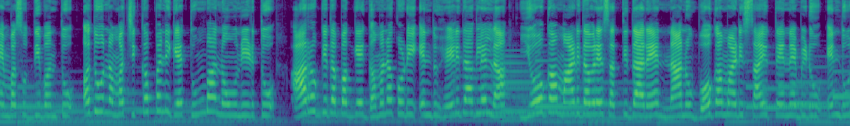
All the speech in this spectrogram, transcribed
ಎಂಬ ಸುದ್ದಿ ಬಂತು. ಅದು ನಮ್ಮ ಚಿಕ್ಕಪ್ಪನಿಗೆ ತುಂಬಾ ನೋವು ನೀಡಿತು. ಆರೋಗ್ಯದ ಬಗ್ಗೆ ಗಮನ ಕೊಡಿ ಎಂದು ಹೇಳಿದಾಗ್ಲೆಲ್ಲ ಯೋಗ ಮಾಡಿದವರೇ ಸತ್ತಿದ್ದಾರೆ. ನಾನು ಭೋಗ ಮಾಡಿ ಸಾಯುತ್ತೇನೆ ಬಿಡು ಎಂದು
